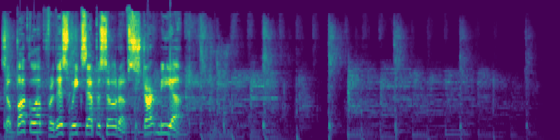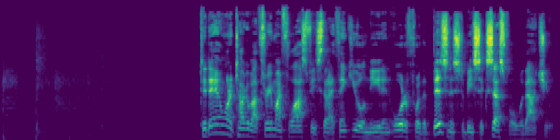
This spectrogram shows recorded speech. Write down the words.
So, buckle up for this week's episode of Start Me Up. Today, I want to talk about three of my philosophies that I think you will need in order for the business to be successful without you.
